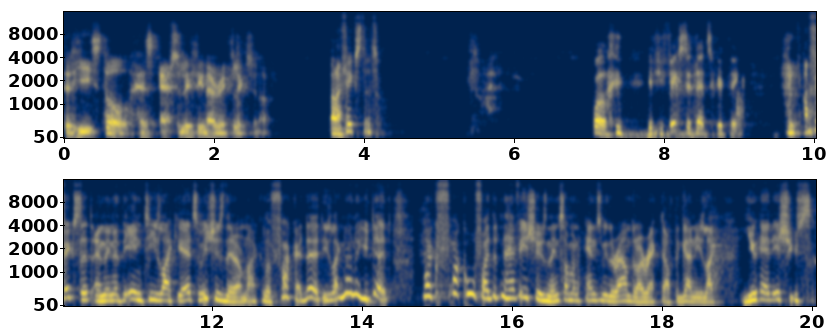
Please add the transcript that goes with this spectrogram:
that he still has absolutely no recollection of. but I fixed it. Well, if you fixed it, that's a good thing. I fixed it, and then at the end, he's like, "You had some issues there." I'm like, "The fuck, I did." He's like, "No, no, you did." I'm like, "Fuck off, I didn't have issues." And then someone hands me the round that I racked out the gun. He's like, "You had issues."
